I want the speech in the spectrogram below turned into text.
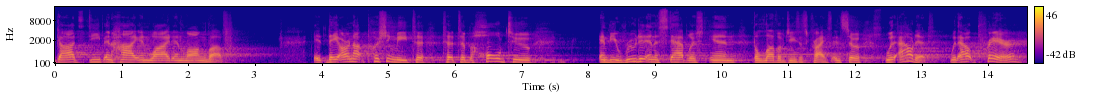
God's deep and high and wide and long love. It, they are not pushing me to, to, to hold to and be rooted and established in the love of Jesus Christ. And so, without it, without prayer,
